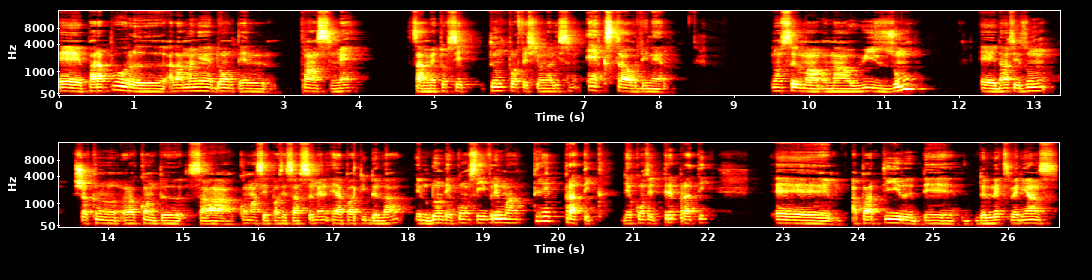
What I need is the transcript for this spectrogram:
Et par rapport euh, à la manière dont elle transmet sa méthode, c'est un professionnalisme extraordinaire. Non seulement on a huit Zooms, et dans ces Zooms, chacun raconte sa, comment s'est passée sa semaine, et à partir de là, elle nous donne des conseils vraiment très pratiques, des conseils très pratiques, et à partir de, de l'expérience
